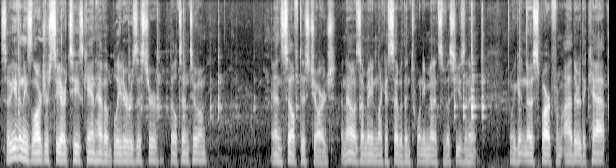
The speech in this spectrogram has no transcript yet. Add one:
So even these larger CRTs can have a bleeder resistor built into them and self-discharge. And that was, I mean, like I said, within 20 minutes of us using it. We get no spark from either the cap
